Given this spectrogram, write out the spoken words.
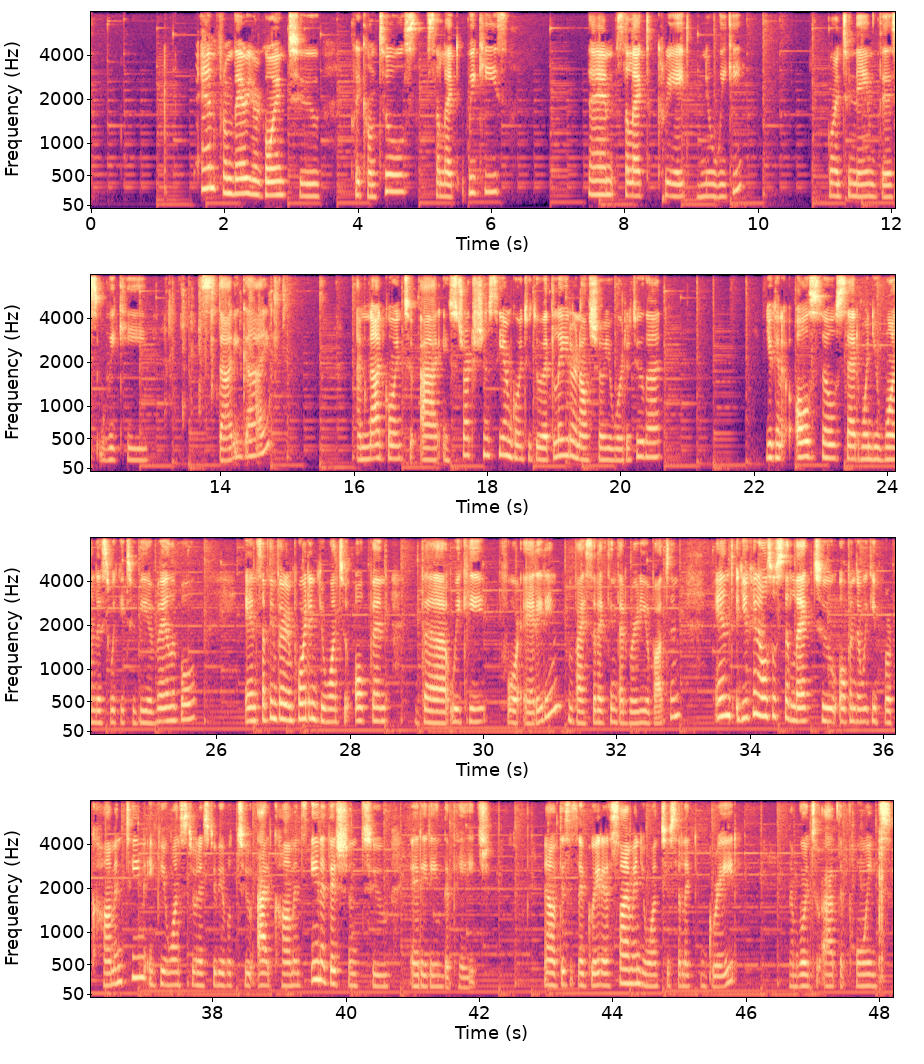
And from there, you're going to click on Tools, select Wikis, then select Create New Wiki. I'm going to name this wiki Study Guide. I'm not going to add instructions here. I'm going to do it later and I'll show you where to do that. You can also set when you want this wiki to be available. And something very important, you want to open the wiki for editing by selecting that radio button. And you can also select to open the wiki for commenting if you want students to be able to add comments in addition to editing the page. Now, if this is a graded assignment, you want to select grade. I'm going to add the points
